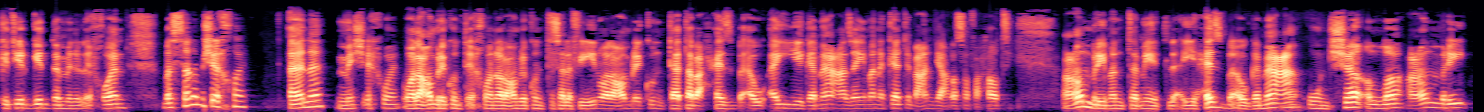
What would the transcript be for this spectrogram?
كتير جدا من الإخوان بس أنا مش إخوان. أنا مش إخوان. ولا عمري كنت إخوان ولا عمري كنت سلفيين ولا عمري كنت تبع حزب أو أي جماعة زي ما أنا كاتب عندي على صفحاتي. عمري ما انتميت لأي حزب أو جماعة وإن شاء الله عمري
